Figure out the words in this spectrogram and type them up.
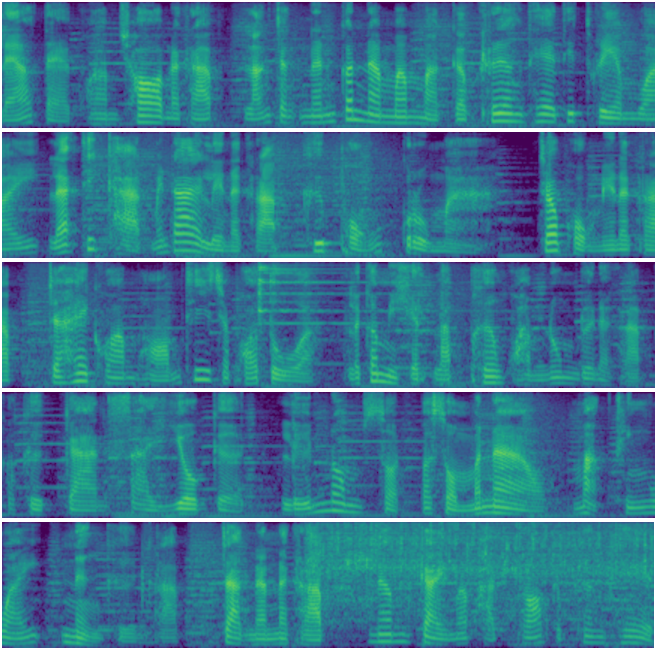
แล้วแต่ความชอบนะครับ หลังจากนั้นก็นำมาหมักกับเครื่องเทศที่เตรียมไว้ และที่ขาดไม่ได้เลยนะครับ คือผงกรูมา จ้าผงนี้นะครับ จะให้ความหอมที่เฉพาะตัว แล้วก็มีเคล็ดลับเพิ่มความนุ่มด้วยนะครับ ก็คือการใส่โยเกิร์ต หรือนมสดผสมมะนาว หมักทิ้งไว้ 1 คืนครับ จากนั้นนะครับนำไก่มาผัดพร้อมกับเครื่องเทศ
